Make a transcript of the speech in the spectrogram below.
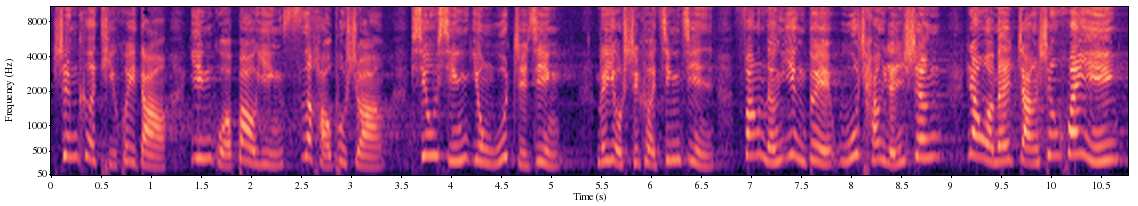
深刻体会到因果报应丝毫不爽，修行永无止境，唯有时刻精进，方能应对无常人生。让我们掌声欢迎！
